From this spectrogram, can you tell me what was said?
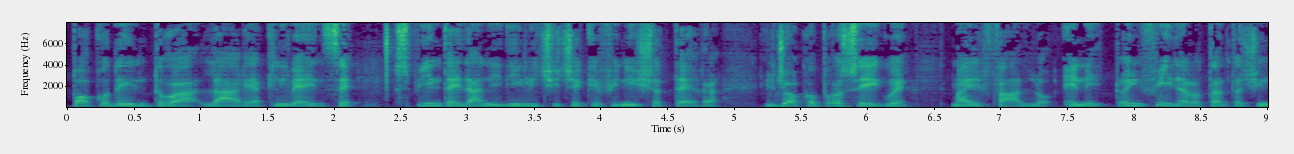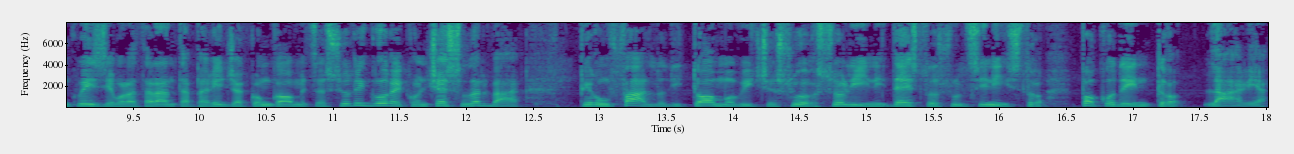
poco dentro l'area clivenze, spinta ai danni di Ilicic che finisce a terra. Il gioco prosegue, ma il fallo è netto. Infine, all'85 l'Atalanta pareggia con Gomez sul rigore concesso dal VAR per un fallo di Tomovic su Orsolini, destro sul sinistro, poco dentro l'area.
